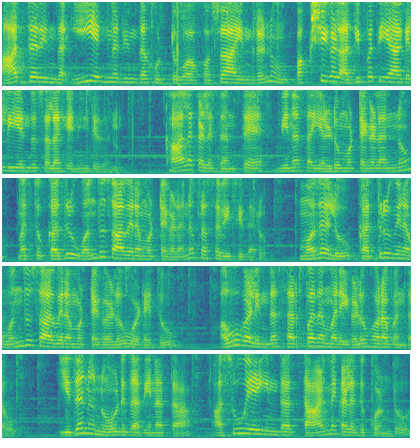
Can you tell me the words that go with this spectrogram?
ಆದ್ದರಿಂದ ಈ ಯಜ್ಞದಿಂದ ಹುಟ್ಟುವ ಹೊಸ ಇಂದ್ರನು ಪಕ್ಷಿಗಳ ಅಧಿಪತಿಯಾಗಲಿ ಎಂದು ಸಲಹೆ ನೀಡಿದನು. ಕಾಲ ಕಳೆದಂತೆ ವಿನತ ಎರಡು ಮೊಟ್ಟೆಗಳನ್ನು ಮತ್ತು ಕದ್ರು ಒಂದು ಸಾವಿರ ಮೊಟ್ಟೆಗಳನ್ನು ಪ್ರಸವಿಸಿದರು. ಮೊದಲು ಕದ್ರುವಿನ ಒಂದು ಸಾವಿರ ಮೊಟ್ಟೆಗಳು ಒಡೆದು ಅವುಗಳಿಂದ ಸರ್ಪದ ಮರಿಗಳು ಹೊರಬಂದವು. ಇದನ್ನು ನೋಡಿದ ವಿನತ ಅಸೂಯೆಯಿಂದ ತಾಳ್ಮೆ ಕಳೆದುಕೊಂಡು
